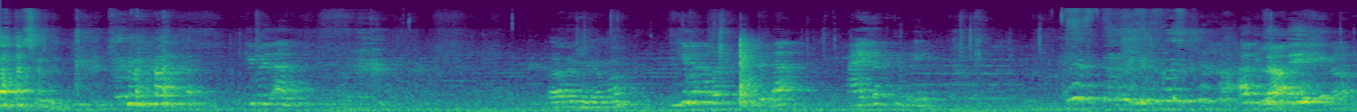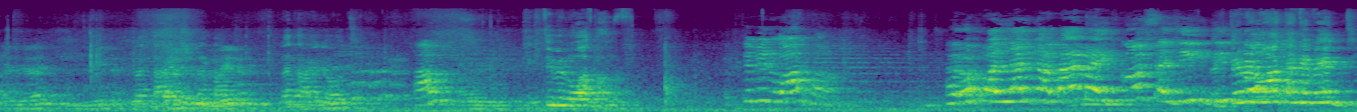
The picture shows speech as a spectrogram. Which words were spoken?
عشان جيب القلم. أنا يا جماعة. جيب القلم لا عايزة أكتب إيه؟ أكتب لا إيه؟ لا لا لا تعالي لا تعالي لا. تعالي اقعدي عاوز اكتبي الوطن. هروح ولا ارجع بقى ما هي الكوسه دي دي اكتبي الوطن يا بنتي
